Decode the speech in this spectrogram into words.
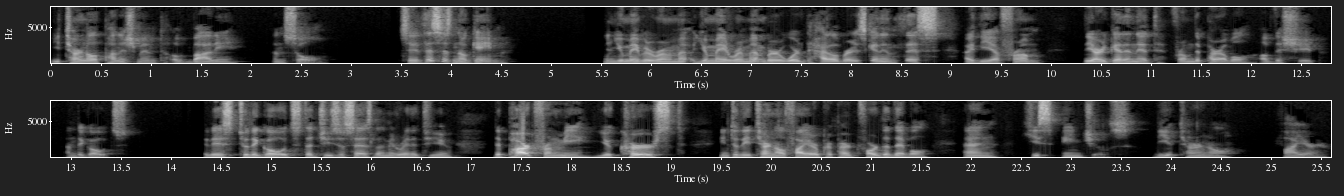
eternal punishment of body and soul. See, this is no game. And you may, be rem- you may remember where the Heidelberg is getting this idea from? They are getting it from the parable of the sheep and the goats. It is to the goats that Jesus says, let me read it to you Depart from me, you cursed, into the eternal fire prepared for the devil and his angels. The eternal fire.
